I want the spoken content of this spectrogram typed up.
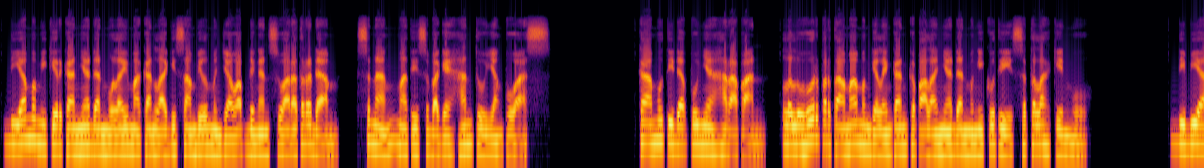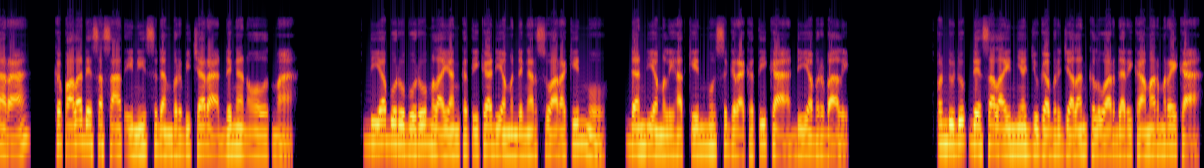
Dia memikirkannya dan mulai makan lagi sambil menjawab dengan suara teredam, senang mati sebagai hantu yang puas. Kamu tidak punya harapan. Leluhur pertama menggelengkan kepalanya dan mengikuti setelah Kinmu. Di biara, kepala desa saat ini sedang berbicara dengan Old Ma. Dia buru-buru melayang ketika dia mendengar suara Kinmu, dan dia melihat Kinmu segera ketika dia berbalik. Penduduk desa lainnya juga berjalan keluar dari kamar mereka,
